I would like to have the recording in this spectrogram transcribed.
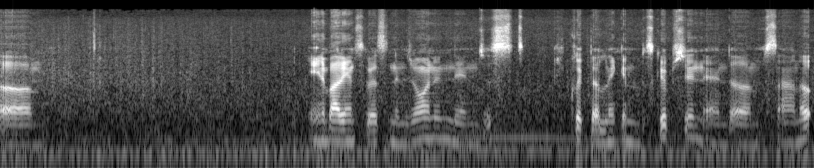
Um, anybody interested in joining, then just click that link in the description and um, sign up.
